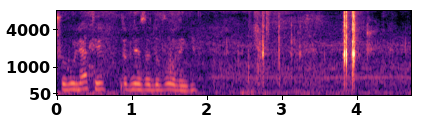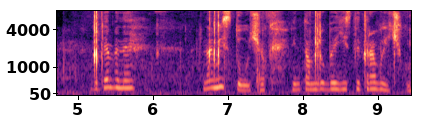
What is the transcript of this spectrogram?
Що гуляти одне задоволення. Веде мене на місточок. Він там любить їсти травичку.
